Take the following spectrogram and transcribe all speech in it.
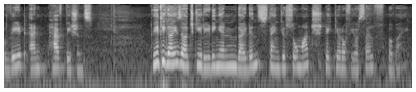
वेट एंड हैव पेशेंस तो ये थी गाइज़ आज की reading and guidance thank you so much take care of yourself bye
